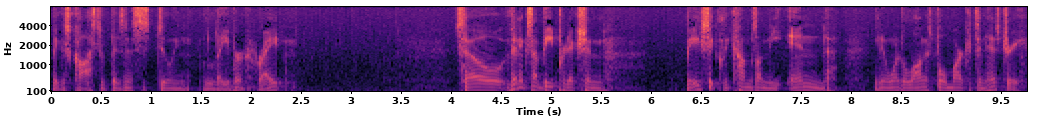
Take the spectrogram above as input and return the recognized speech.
Biggest cost of business is doing labor, right? So Vinik's upbeat prediction basically comes on the end, you know, one of the longest bull markets in history.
